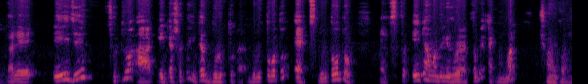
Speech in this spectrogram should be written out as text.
তাহলে এই যে সূত্র আর এটার সাথে এটার দূরত্বটা। দূরত্ব কত? এক্স দূরত্ব কত? এক্স তো এইটা আমাদেরকে ধরে রাখতে হবে এক নম্বর সমীকরণ।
